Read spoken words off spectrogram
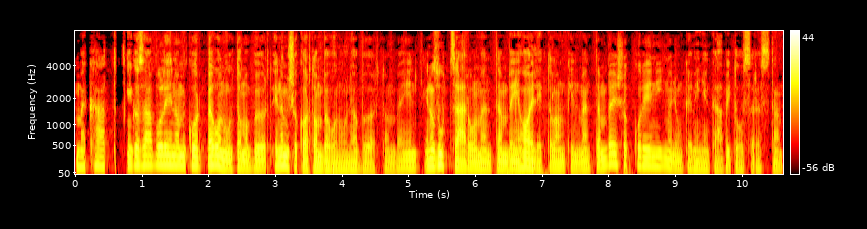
meg hát igazából én, amikor bevonultam a bört, én nem is akartam bevonulni a börtönbe. Én, én az utcáról mentem be, én hajléktalanként mentem be, és akkor én így nagyon keményen kábítószereztem.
